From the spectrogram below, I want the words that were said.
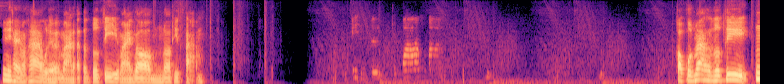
ไม่มีใครมาฆ่ากูเลยไม่มาแล้วต่ตัวซี่มาอีกรอบรอบที่สามขอบคุณมากตัวซี่อื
